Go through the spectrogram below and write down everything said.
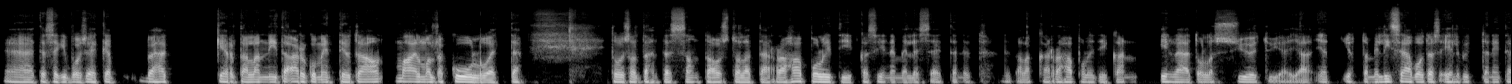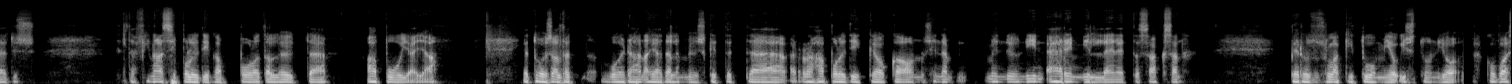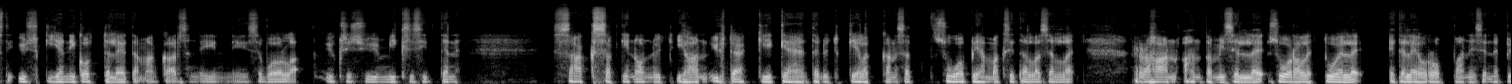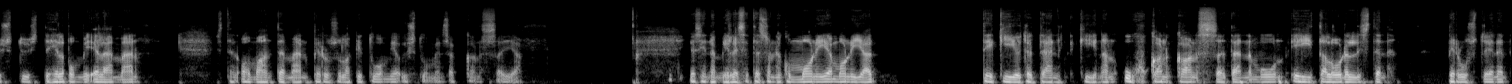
ää, tässäkin voisi ehkä vähän kertailla niitä argumentteja, joita on maailmalta kuullut, että toisaalta tässä on taustalla tämä rahapolitiikka siinä mielessä, että nyt, nyt alkaa rahapolitiikan eväät olla syötyjä ja, ja jotta me lisää voitaisiin elvyttää, niin täytyisi siltä finanssipolitiikan puolelta löytää apuja ja, ja toisaalta voidaan ajatella myöskin, että tämä rahapolitiikka, joka on siinä mennyt niin äärimmilleen, että Saksan perustuslakituomioistuin jo kovasti yskii ja nikottelee tämän kanssa, niin, niin se voi olla yksi syy, miksi sitten Saksakin on nyt ihan yhtäkkiä kääntänyt kelkkansa suopeammaksi tällaiselle rahan antamiselle suoralle tuelle Etelä-Eurooppaan, niin sen ne pystyy sitten helpommin elämään sitten oman tämän perustuslakituomioistuimensa kanssa. Ja, ja siinä mielessä tässä on niin monia, monia tekijöitä tämän Kiinan uhkan kanssa, tämän muun ei-taloudellisten perusteiden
